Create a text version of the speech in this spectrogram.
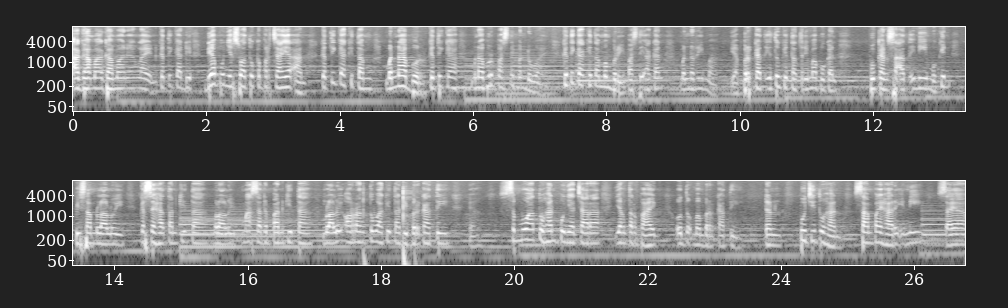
agama-agama yang lain. Ketika dia, dia punya suatu kepercayaan, ketika kita menabur, ketika menabur pasti menuai. Ketika kita memberi pasti akan menerima. Ya, berkat itu kita terima bukan bukan saat ini, mungkin bisa melalui kesehatan kita, melalui masa depan kita, melalui orang tua kita diberkati, ya. Semua Tuhan punya cara yang terbaik untuk memberkati. Dan puji Tuhan, sampai hari ini saya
